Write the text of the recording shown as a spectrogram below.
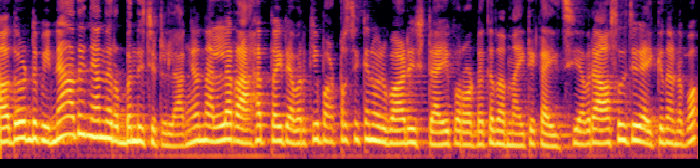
അതുകൊണ്ട് പിന്നെ അത് ഞാൻ നിർബന്ധിച്ചിട്ടില്ല. അങ്ങനെ നല്ല റാഹത്തായിട്ട് അവർക്ക് ഈ ബട്ടർ ചിക്കൻ ഒരുപാട് ഇഷ്ടമായി പൊറോട്ടയൊക്കെ നന്നായിട്ട് കഴിച്ച് അവർ ആസ്വദിച്ച് കഴിക്കുന്നുണ്ടപ്പോൾ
